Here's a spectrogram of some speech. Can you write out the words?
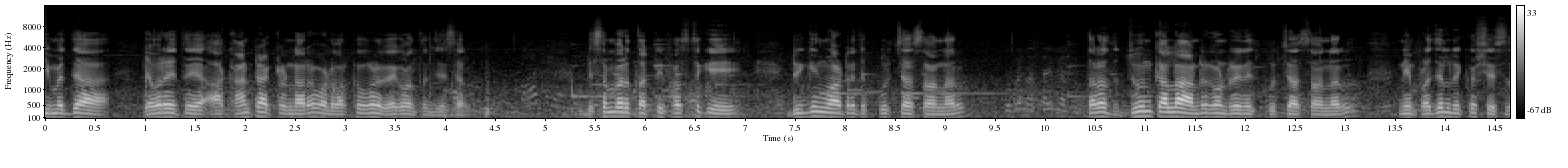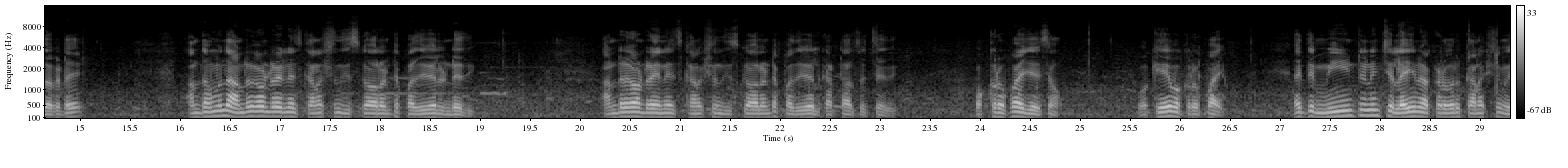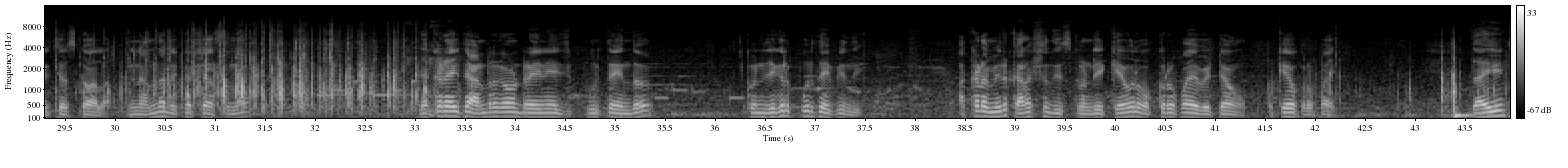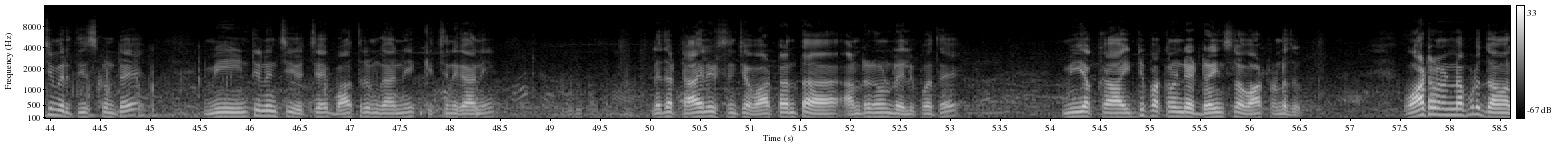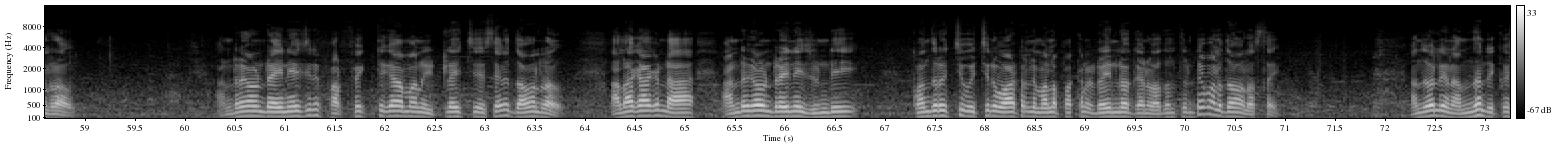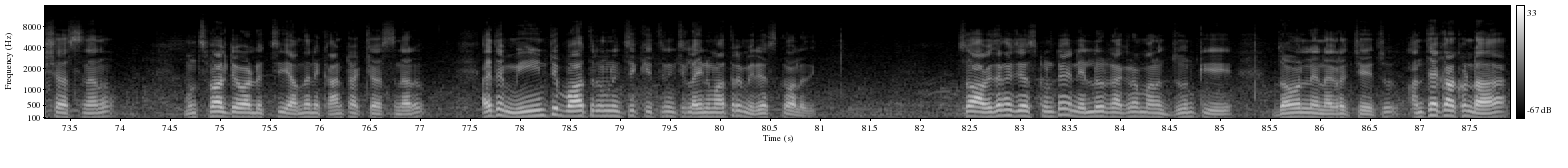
ఈ మధ్య ఎవరైతే ఆ కాంట్రాక్టర్ ఉన్నారో వాళ్ళ వర్క్ కూడా వేగవంతం చేశారు. డిసెంబర్ థర్టీ ఫస్ట్కి డ్రింకింగ్ వాటర్ అయితే పూర్తి చేస్తామన్నారు తర్వాత జూన్ కల్లా అండర్ గ్రౌండ్ డ్రైనేజ్ పూర్తి చేస్తామన్నారు నేను ప్రజలను రిక్వెస్ట్ చేసేది ఒకటే. అంతకుముందు అండర్ గ్రౌండ్ డ్రైనేజ్ కనెక్షన్ తీసుకోవాలంటే పదివేలు ఉండేది. అండర్ గ్రౌండ్ డ్రైనేజ్ కనెక్షన్ తీసుకోవాలంటే పదివేలు కట్టాల్సి వచ్చేది. ఒక్క రూపాయి చేసాం ఒకే ఒక రూపాయి. అయితే మీ ఇంటి నుంచి లైన్ అక్కడ వరకు కనెక్షన్ మీరు చేసుకోవాలా? నేను అందరిని రిక్వెస్ట్ చేస్తున్నా. ఎక్కడైతే అండర్ గ్రౌండ్ డ్రైనేజ్ పూర్తయిందో కొన్ని దగ్గర పూర్తి అయిపోయింది అక్కడ మీరు కనెక్షన్ తీసుకోండి. కేవలం ఒక్క రూపాయి పెట్టాము ఒకే ఒక రూపాయి. దయించి మీరు తీసుకుంటే మీ ఇంటి నుంచి వచ్చే బాత్రూమ్ కానీ కిచెన్ కానీ లేదా టాయిలెట్స్ నుంచే వాటర్ అంతా అండర్ గ్రౌండ్లో వెళ్ళిపోతే మీ యొక్క ఇంటి పక్కన ఉండే డ్రైన్స్లో వాటర్ ఉండదు. వాటర్ ఉన్నప్పుడు దోమలు రావు. అండర్గ్రౌండ్ డ్రైనేజీని పర్ఫెక్ట్గా మనం యూటిలైజ్ చేస్తేనే దోమలు రావు. అలా కాకుండా అండర్ గ్రౌండ్ డ్రైనేజ్ ఉండి కొందరు వచ్చి వచ్చిన వాటర్ని మళ్ళీ పక్కన డ్రైన్లో కానీ వదులుతుంటే మళ్ళీ దోమలు వస్తాయి. అందువల్ల నేను అందరిని రిక్వెస్ట్ చేస్తున్నాను. మున్సిపాలిటీ వాళ్ళు వచ్చి అందరినీ కాంటాక్ట్ చేస్తున్నారు. అయితే మీ ఇంటి బాత్రూమ్ నుంచి కిచెన్ నుంచి లైన్ మాత్రం మీరు వేసుకోవాలి అది. సో ఆ విధంగా చేసుకుంటే నెల్లూరు నగరం మనం జూన్కి దోమలనే నగరం చేయొచ్చు. అంతేకాకుండా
